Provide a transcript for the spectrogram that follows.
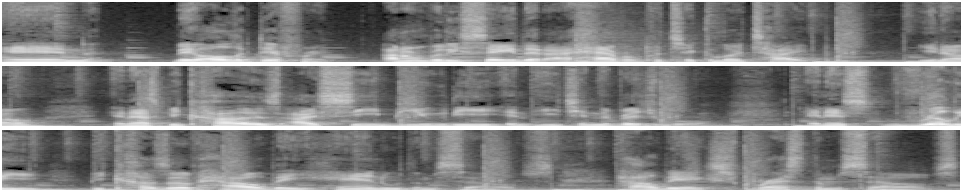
and they all look different. I don't really say that I have a particular type, you know? And that's because I see beauty in each individual. And it's really because of how they handle themselves, how they express themselves.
